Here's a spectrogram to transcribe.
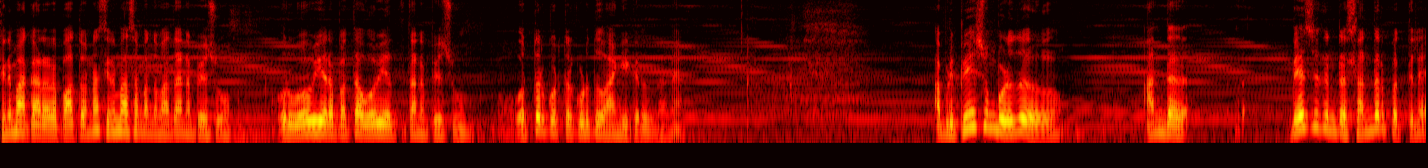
சினிமாக்காரரை பார்த்தோன்னா சினிமா சம்மந்தமாக தானே பேசுவோம். ஒரு ஓவியரை பார்த்தா ஓவியத்தை தானே பேசுவோம். ஒருத்தருக்கு ஒருத்தர் கொடுத்து வாங்கிக்கிறது தானே. அப்படி பேசும் பொழுது அந்த பேசுகின்ற சந்தர்ப்பத்தில்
